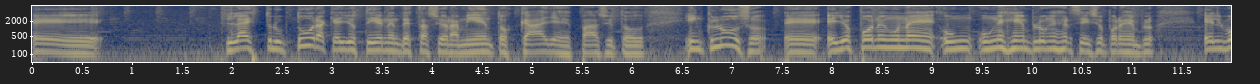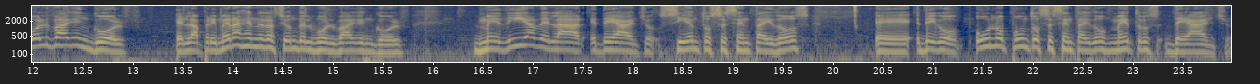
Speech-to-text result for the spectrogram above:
eh, la estructura que ellos tienen de estacionamientos, calles, espacio y todo. Incluso eh, ellos ponen un, un, ejemplo, un ejercicio, por ejemplo, el Volkswagen Golf, en la primera generación del Volkswagen Golf, medía de, de ancho 162 eh, digo, 1.62 metros de ancho.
